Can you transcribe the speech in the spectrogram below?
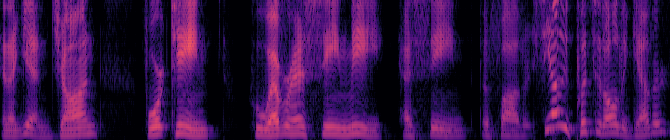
And again, John 14, whoever has seen me has seen the Father. See how he puts it all together?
